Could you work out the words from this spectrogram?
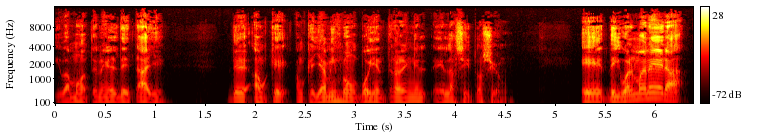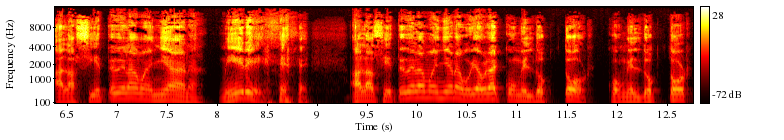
vamos a tener el detalle, de, aunque, aunque ya mismo voy a entrar en, el- en la situación. Eh, de igual manera, a las 7 de la mañana, mire, a las 7 de la mañana voy a hablar con el doctor, con el doctor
